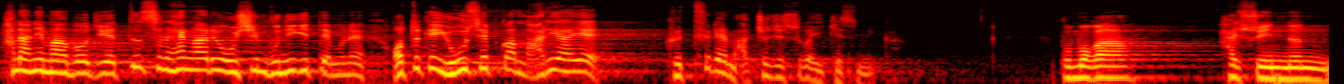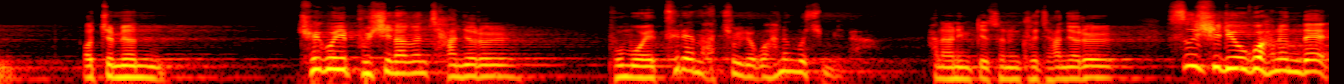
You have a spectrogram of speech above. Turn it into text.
하나님 아버지의 뜻을 행하려 오신 분이기 때문에 어떻게 요셉과 마리아의 그 틀에 맞춰질 수가 있겠습니까? 부모가 할 수 있는 어쩌면 최고의 불신앙은 자녀를 부모의 틀에 맞추려고 하는 것입니다. 하나님께서는 그 자녀를 쓰시려고 하는데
